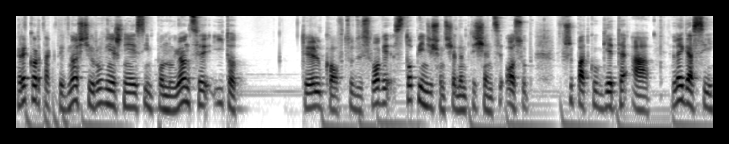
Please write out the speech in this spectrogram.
Rekord aktywności również nie jest imponujący i to tylko w cudzysłowie 157 tysięcy osób. W przypadku GTA Legacy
